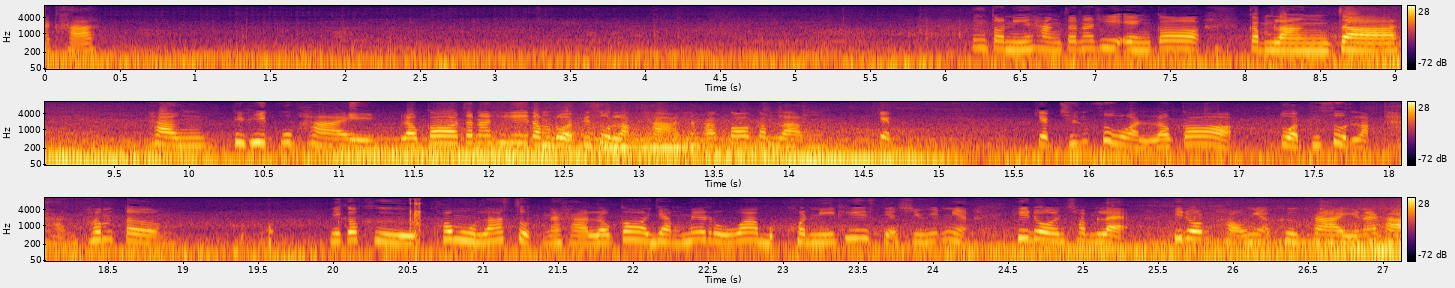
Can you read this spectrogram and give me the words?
นะคะซึ่งตอนนี้ทางเจ้าหน้าที่เองก็กำลังจะ ทางพี่ๆกู้ภัย แล้วก็เจ้าหน้าที่ตำรวจพิสูจน์หลักฐานนะคะ ก็กำลังเก็บเก็บชิ้นส่วนแล้วก็ตรวจพิสูจน์หลักฐานเพิ่มเติม นี่ก็คือข้อมูลล่าสุดนะคะ แล้วก็ยังไม่รู้ว่าบุคคลนี้ที่เสียชีวิตเนี่ยที่โดนชำแหละที่โดนเผาเนี่ยคือใครนะคะ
